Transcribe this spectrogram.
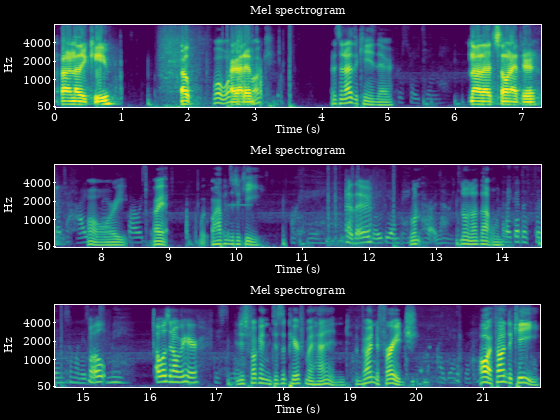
I found another key. Oh. Whoa, what I got the him. fuck? There's another key in there. No, that's the one I threw. Oh, right. Alright. What what happened to the key? Okay. Right there. Maybe I'm being One- No, not that one. But I got the feeling someone is Well- watching me. I wasn't over here. This It just fucking disappeared from my hand. I'm behind the fridge. I guess the Oh, I found the key.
